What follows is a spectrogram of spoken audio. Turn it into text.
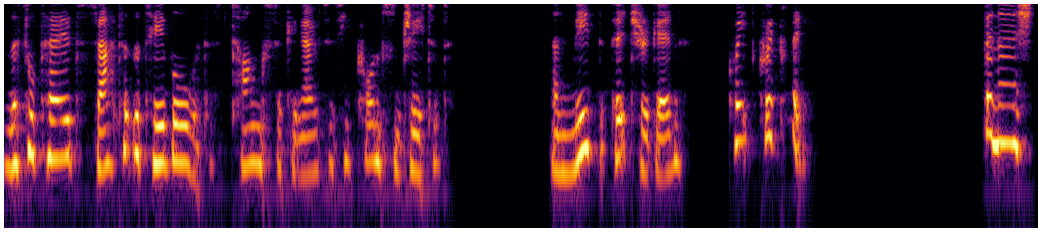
Little Ted sat at the table with his tongue sticking out as he concentrated, and made the picture again quite quickly. Finished,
